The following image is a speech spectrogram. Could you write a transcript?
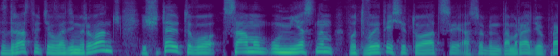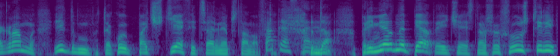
«Здравствуйте, Владимир Иванович» и считают его самым уместным вот в этой ситуации, особенно там радиопрограммы и такой почти официальной обстановки. Так и оставим. Да. Примерно пятая часть наших слушателей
